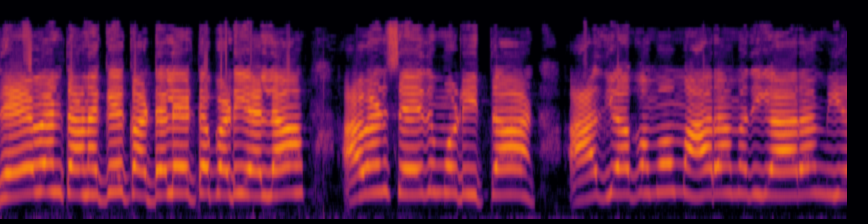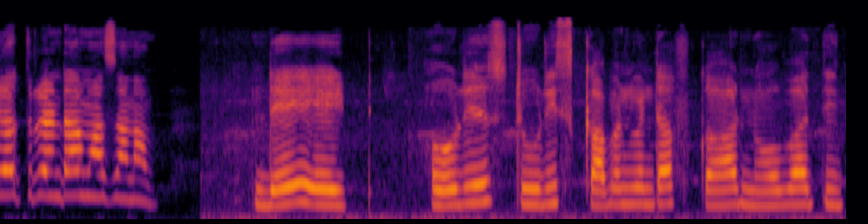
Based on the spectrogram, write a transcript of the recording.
தேவன் தனக்கு கட்டளையிட்டபடி எல்லாம் அவன் செய்து முடித்தான் ஆதியாகமும் ஆறாம் அதிகாரம் இருபத்தி ரெண்டாம் வசனம் day eight Horus to this commandment of God, Noah did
